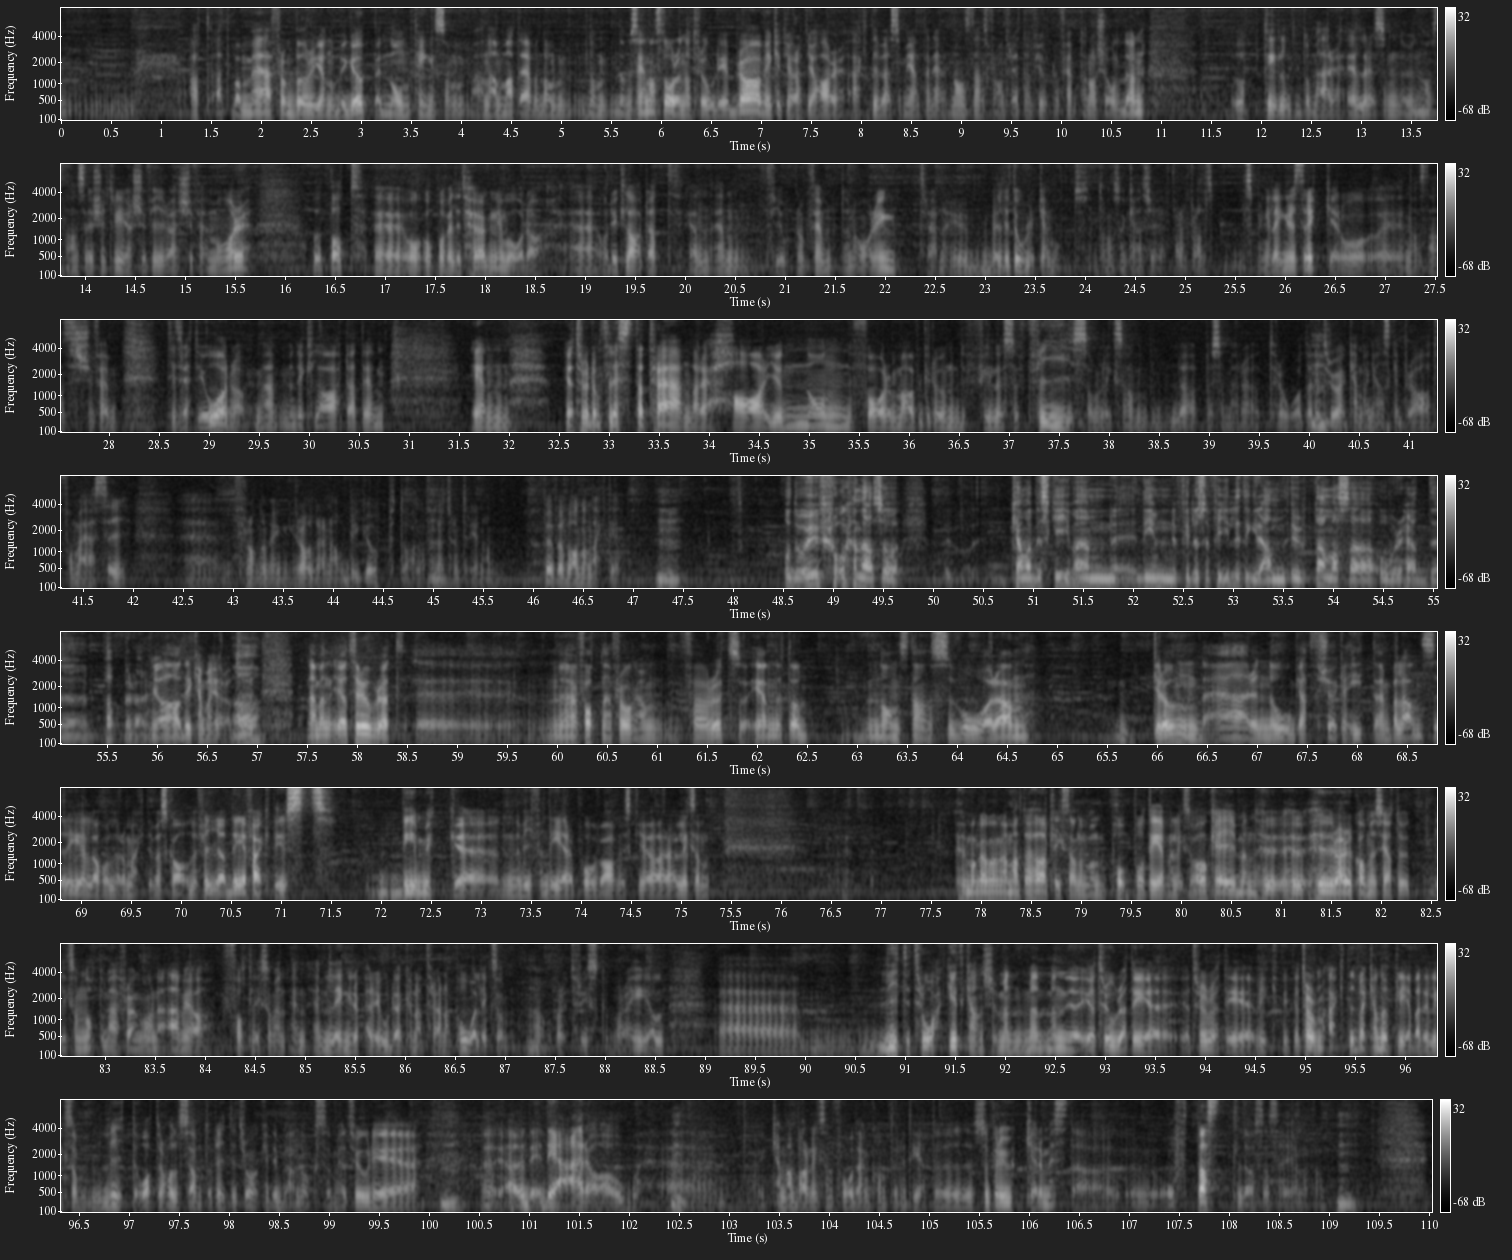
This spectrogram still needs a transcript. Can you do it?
att, att vara med från början och bygga upp är någonting som anammat även de, de, de senaste åren och tror det är bra vilket gör att jag har aktiva som egentligen är någonstans från 13, 14, 15 års åldern upp till de här äldre som nu någonstans är 23, 24, 25 år uppåt eh, och, på väldigt hög nivå. Då. Eh, och det är klart att en, en 14-15-åring tränar ju väldigt olika mot de som kanske framförallt springer längre sträckor och är någonstans 25 till 30 år. Då. Men, men det är klart att en, en jag tror de flesta tränare har ju någon form av grundfilosofi som liksom löper som en röd tråd och det mm. tror jag kan vara ganska bra att få med sig eh, från de yngre åldrarna och bygga upp då i alla fall. Jag tror inte det någon, behöver vara någon nackdel. Mm. Och då är ju frågan alltså, kan man beskriva en, din filosofi lite grann utan massa overhead-papper här? Ja, det kan man göra absolut. Ja. Nej, men jag tror att eh, när jag har fått den här frågan förut så en av någonstans våran grund är nog att försöka hitta en balans i det hela och hålla de aktiva skadefria. Det är faktiskt det är mycket när vi funderar på vad vi ska göra. Liksom, hur många gånger har man inte hört liksom, när man på, på TV, liksom, okej, okay, men hur, hur, hur, har det kommit sig att du liksom, nått de här framgångarna? Äh, men jag har fått liksom, en, en, en längre period där jag kunnat träna på, liksom. jag har varit frisk och vara hel. Eh, lite tråkigt kanske, men, men, men jag, jag, tror att det är, jag tror att det är viktigt. Jag tror att de aktiva kan uppleva det liksom lite återhållsamt och lite tråkigt ibland också, men jag tror det är, mm. det, det, är A och O. Mm kan man bara liksom få den kontinuiteten så brukar det mesta eh, oftast lösa sig i alla fall. Mm.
